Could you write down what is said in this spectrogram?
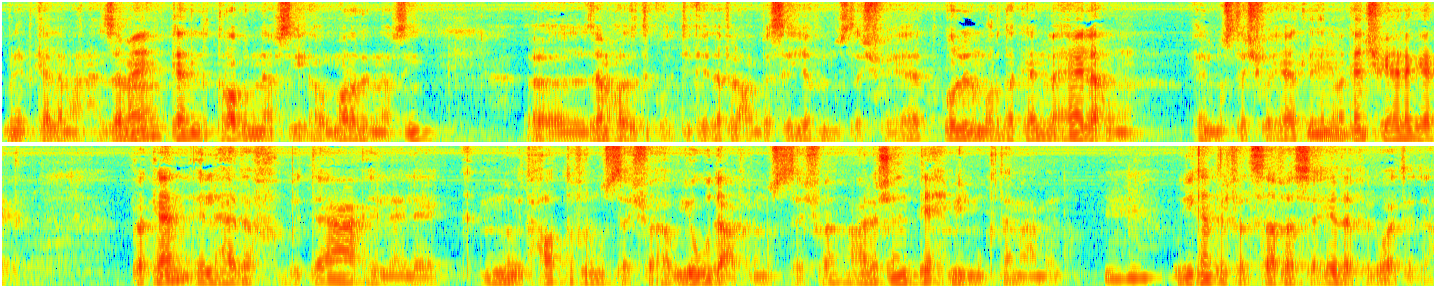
بنتكلم عنها. زمان كان الاضطراب النفسي أو المرض النفسي آه، زي ما حضرتك قلتي كده في العباسية في المستشفيات كل المرضى كان مآلهم. المستشفيات لأن ما كانش في علاجات. فكان الهدف بتاع العلاج إنه يتحط في المستشفى أو يودع في المستشفى علشان تحمي المجتمع منه. ودي كانت الفلسفة السائدة في الوقت ده.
